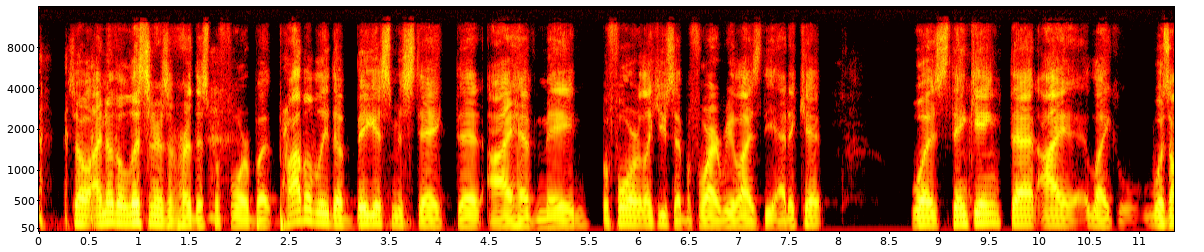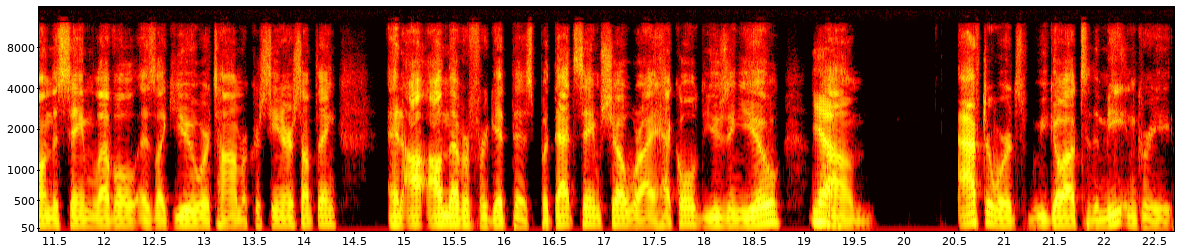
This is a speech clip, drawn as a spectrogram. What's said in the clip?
so I know the listeners have heard this before, but probably the biggest mistake that I have made before, like you said, before I realized the etiquette was thinking that I like was on the same level as like you or Tom or Christina or something. And I'll, I'll never forget this, but that same show where I heckled using you, Yeah. um, afterwards we go out to the meet and greet,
